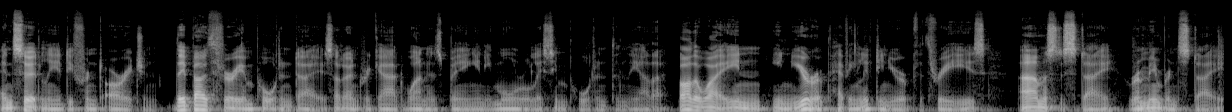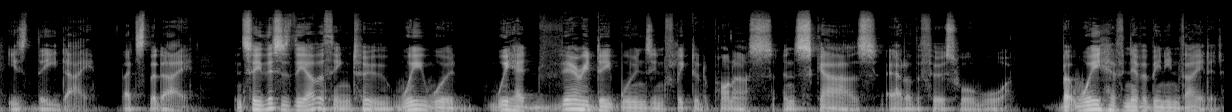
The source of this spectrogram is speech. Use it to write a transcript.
and certainly a different origin. They're both very important days. I don't regard one as being any more or less important than the other. By the way, in, in Europe, having lived in Europe for three years, Armistice Day, Remembrance Day is the day. That's the day. And see, this is the other thing too. We would we had very deep wounds inflicted upon us and scars out of the First World War. But we have never been invaded.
